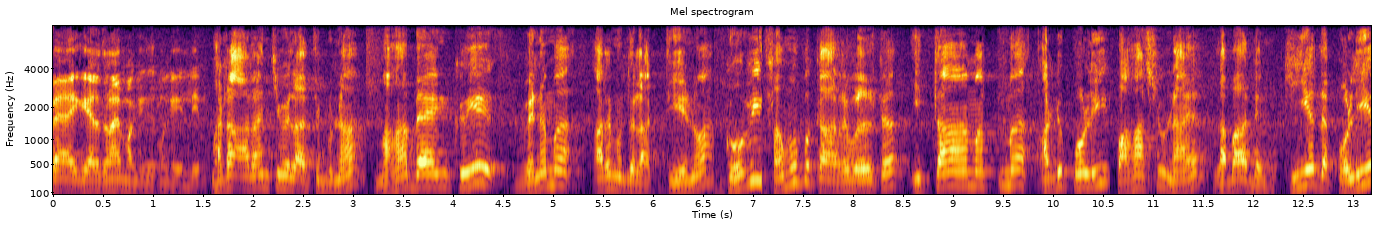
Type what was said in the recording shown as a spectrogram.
වේවයි කියලා තමයි මගේ මගේ ඉල්ලීම. මට ආරංචි වෙලා තිබුණා මහා බැංකුවේ වෙනම අරමුදලක් තියෙනවා ගොවි සමුපකාරවලට ඉතාමත්ම අඩු පොලි පහසු ණය ලබා දෙමු. කීයද පොලිය?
